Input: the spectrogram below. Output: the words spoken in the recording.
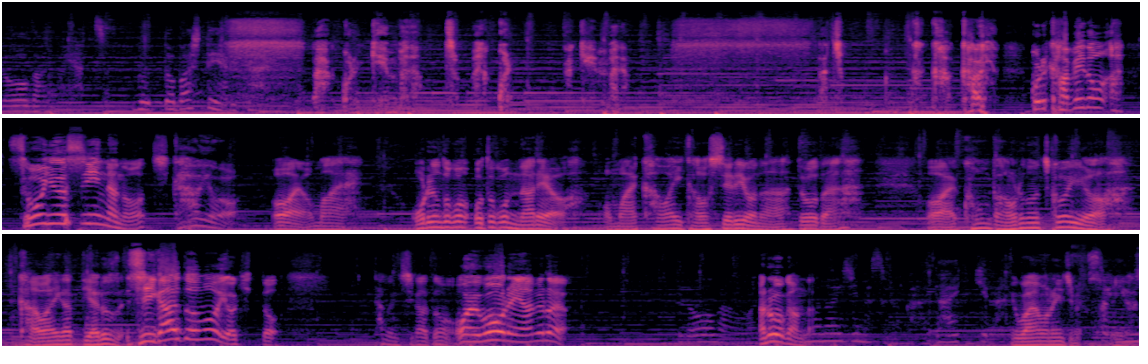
ローガンのやつぶっ飛ばしてやりたいあ、これ現場だ。ちょ、あこれ、あ現場だ。あ、ちょ、か、か、か、これ壁ドン、あ、そういうシーンなの？違うよ。おい、お前。俺の男男になれよ。お前、可愛い顔してるよな。どうだ？おい、今晩俺のうち来いよ。可愛がってやるぜ。違うと思うよ、きっと。多分違うと思う。おい、ウォーレンやめろよ。ローガンはあローガンだ弱者い者いじめ。最悪。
